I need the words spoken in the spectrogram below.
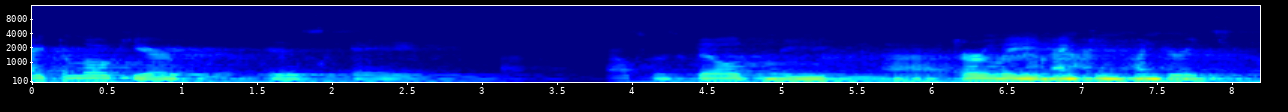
Right below here is a uh, house was built in the uh, early 1900s. And uh,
